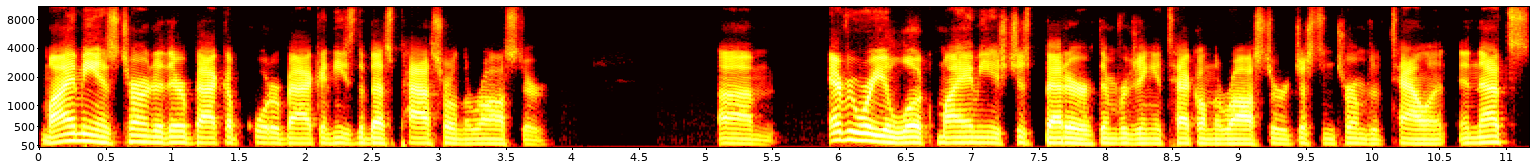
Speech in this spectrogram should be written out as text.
Miami has turned to their backup quarterback, and he's the best passer on the roster. Um, everywhere you look, Miami is just better than Virginia Tech on the roster, just in terms of talent. And that's,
